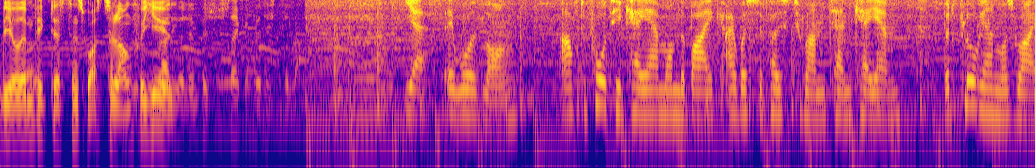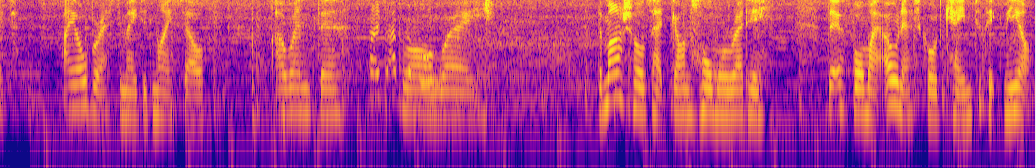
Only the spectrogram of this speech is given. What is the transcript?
the Olympic distance was too long for you. Yes, it was long. After 40 km on the bike, I was supposed to run 10 km, but Florian was right. I overestimated myself. I went the wrong way. The marshals had gone home already. Therefore, my own escort came to pick me up.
